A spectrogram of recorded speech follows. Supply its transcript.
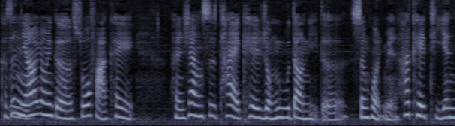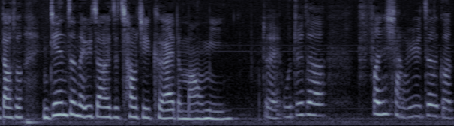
可是你要用一个说法可以。很像是他也可以融入到你的生活里面，他可以体验到说，你今天真的遇到一只超级可爱的猫咪。对，我觉得分享欲这个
